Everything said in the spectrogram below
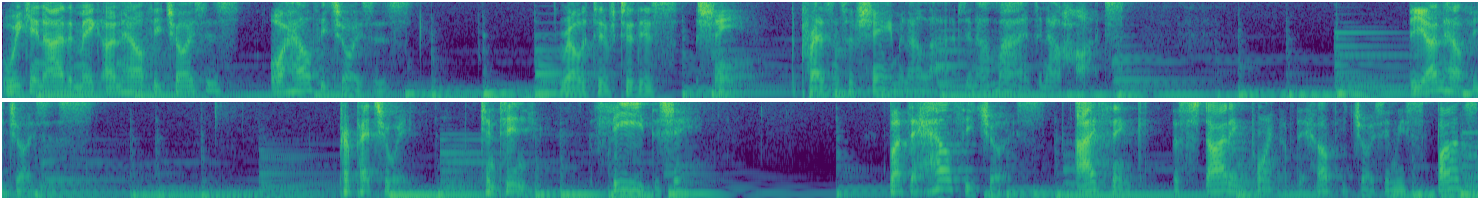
We can either make unhealthy choices or healthy choices relative to this shame, the presence of shame in our lives, in our minds, in our hearts. The unhealthy choices perpetuate, continue, feed the shame. But the healthy choice, I think the starting point of the healthy choice in response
